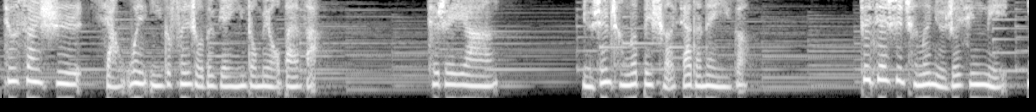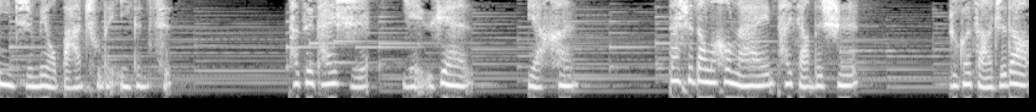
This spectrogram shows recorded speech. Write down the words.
就算是想问一个分手的原因都没有办法。就这样。女生成了被舍下的那一个，这件事成了女生心里一直没有拔出的一根刺。她最开始也怨，也恨，但是到了后来，她想的是：如果早知道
